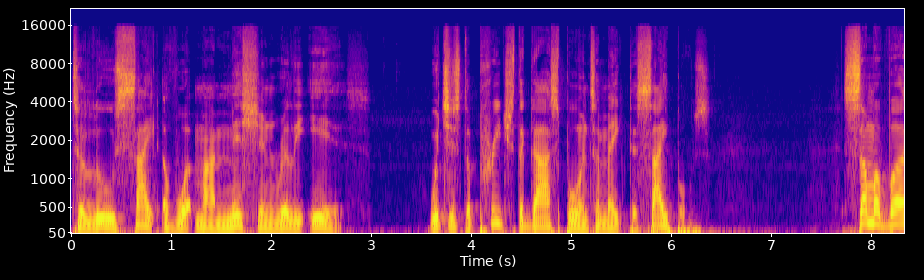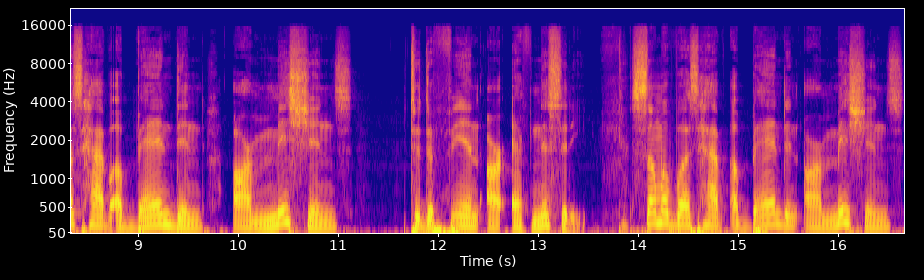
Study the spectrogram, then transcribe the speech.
to lose sight of what my mission really is, which is to preach the gospel and to make disciples. Some of us have abandoned our missions to defend our ethnicity. Some of us have abandoned our missions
